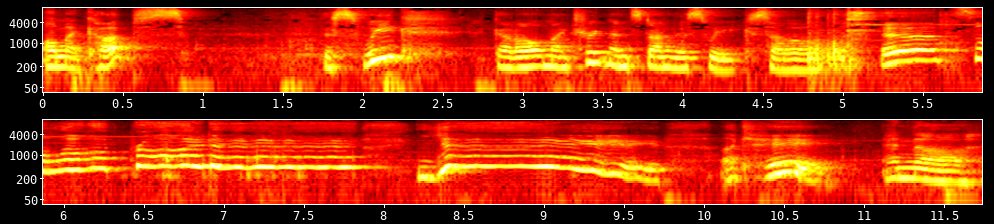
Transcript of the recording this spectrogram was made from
all my cups this week. Got all my treatments done this week. So it's a Friday. Yay! Okay. And uh,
